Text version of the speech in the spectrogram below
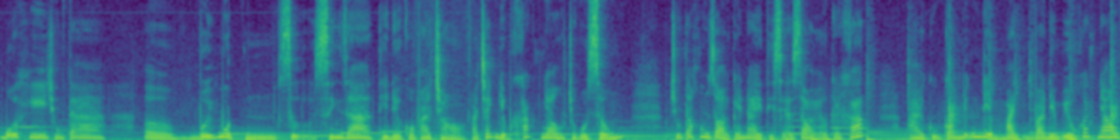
Mỗi khi chúng ta uh, với một sự sinh ra thì đều có vai trò và trách nhiệm khác nhau trong cuộc sống. Chúng ta không giỏi cái này thì sẽ giỏi ở cái khác. Ai cũng có những điểm mạnh và điểm yếu khác nhau.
